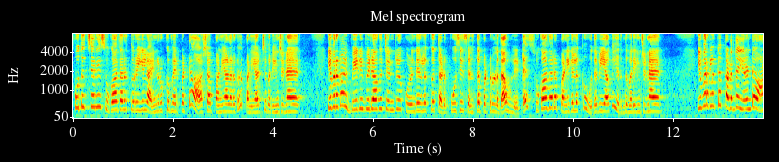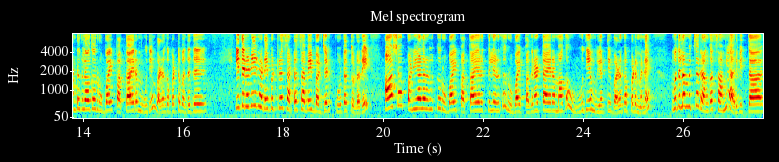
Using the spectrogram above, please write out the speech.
புதுச்சேரி சுகாதாரத்துறையில் ஐநூறுக்கும் மேற்பட்ட ஆஷா பணியாளர்கள் பணியாற்றி வருகின்றனர். இவர்கள் வீடு வீடாக சென்று குழந்தைகளுக்கு தடுப்பூசி செலுத்தப்பட்டுள்ளதா உள்ளிட்ட சுகாதார பணிகளுக்கு உதவியாக இருந்து வருகின்றனர். இவர்களுக்கு கடந்த இரண்டு ஆண்டுகளாக ரூபாய் பத்தாயிரம் ஊதியம் வழங்கப்பட்டு வந்தது. இதனிடையே நடைபெற்ற சட்டசபை பட்ஜெட் கூட்டத்தொடரில் ஆஷா பணியாளர்களுக்கு ரூபாய் பத்தாயிரத்திலிருந்து ரூபாய் பதினெட்டாயிரமாக ஊதியம் உயர்த்தி வழங்கப்படும் என முதலமைச்சர் ரங்கசாமி அறிவித்தார்.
